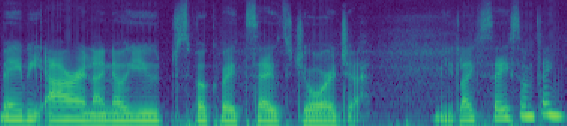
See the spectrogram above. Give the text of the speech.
maybe Aaron, I know you spoke about South Georgia. You'd like to say something?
